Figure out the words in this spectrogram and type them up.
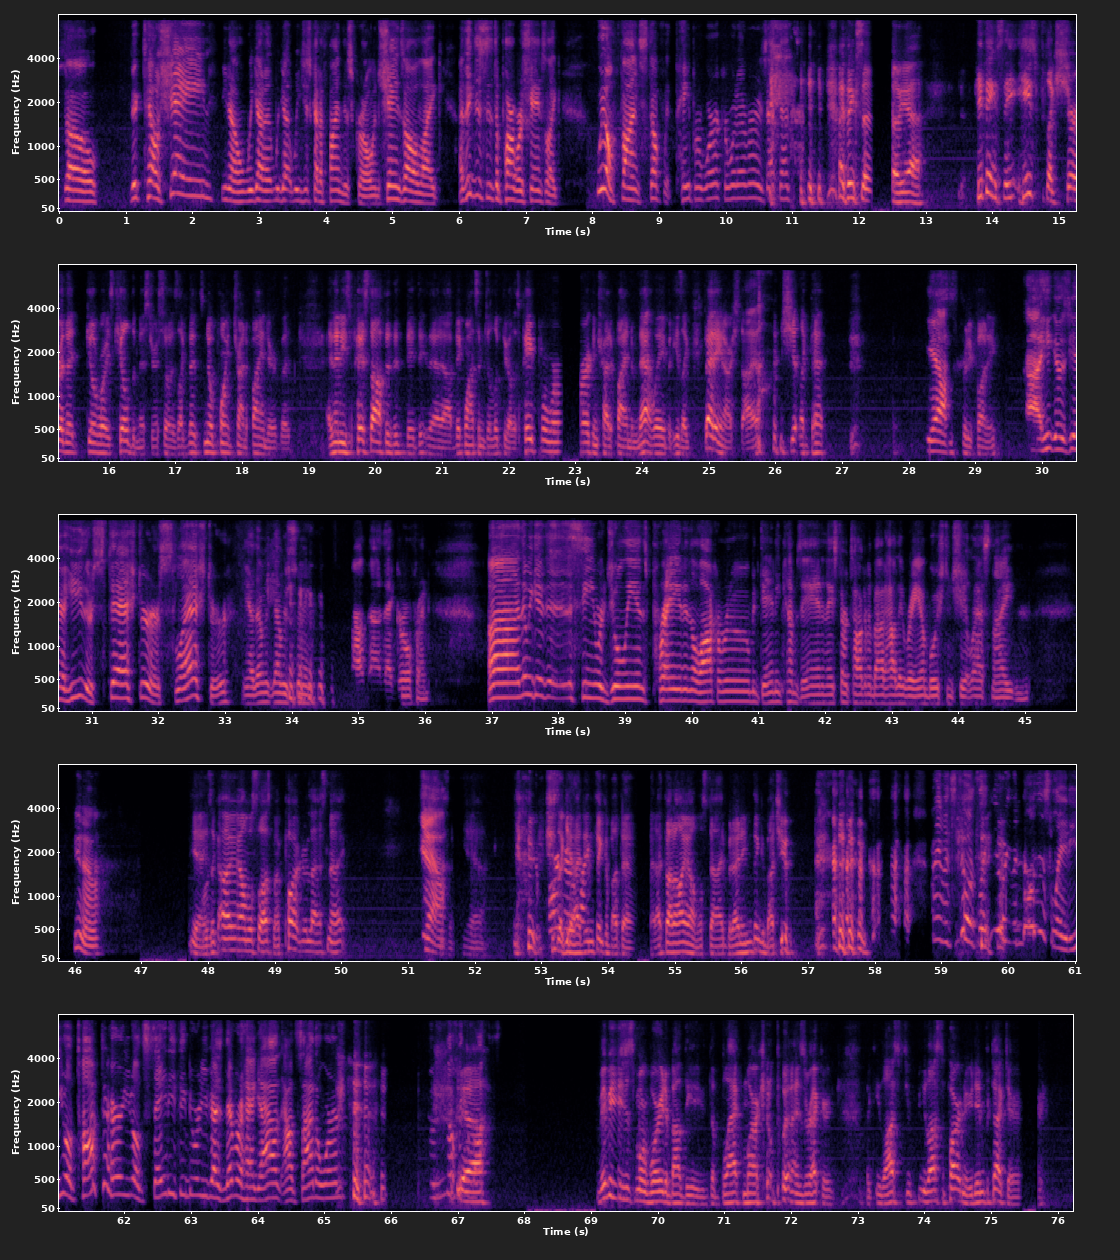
So Vic tells Shane, you know, we gotta, we got, we just gotta find this girl. And Shane's all like, I think this is the part where Shane's like, we don't find stuff with paperwork or whatever. Is that that? I think so. Oh yeah. He thinks he, he's like sure that Gilroy's killed the mistress, so it's like there's no point trying to find her. But and then he's pissed off that that, that uh, Vic wants him to look through all this paperwork and try to find him that way. But he's like that ain't our style and shit like that. yeah. It's pretty funny. Uh, he goes, yeah, he either stashed her or slashed her. Yeah, that was that was saying about uh, that girlfriend. Uh, then we get the scene where Julien's praying in the locker room, and Danny comes in, and they start talking about how they were ambushed and shit last night, and you know. Yeah, he's like, I almost lost my partner last night. Yeah. Like, yeah. She's like, yeah, I didn't think about that. I thought I almost died, but I didn't even think about you. But even still, it's like you don't even know this lady. You don't talk to her. You don't say anything to her. You guys never hang out outside of work. Yeah. Maybe he's just more worried about the the black mark it'll put on his record. Like you lost you, you lost a partner, you didn't protect her.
